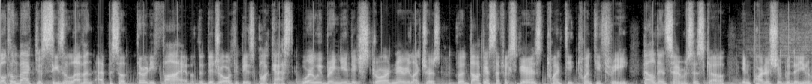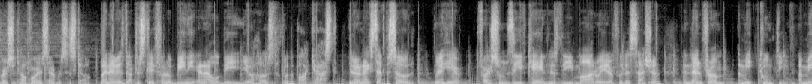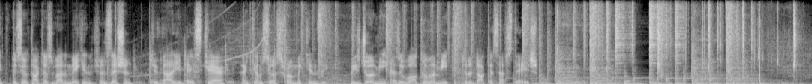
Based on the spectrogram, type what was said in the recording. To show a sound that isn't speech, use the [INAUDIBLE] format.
Welcome back to season 11, episode 35 of the Digital Orthopedics Podcast, where we bring you the extraordinary lectures from the DocSF Experience 2023 held in San Francisco in partnership with the University of California, San Francisco. My name is Dr. Stefano Bini, and I will be your host for the podcast. In our next episode, we're going to hear first from Zeev Kain, who's the moderator for this session, and then from Amit Kunte. Amit is going to talk to us about making the transition to value based care and comes to us from McKinsey. Please join me as we welcome Amit to the DocSF stage.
